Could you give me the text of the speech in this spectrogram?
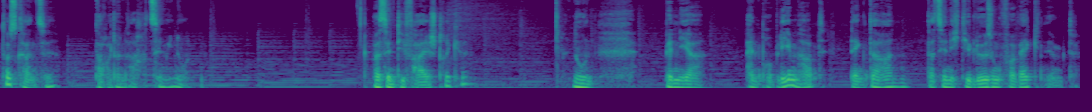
Das Ganze dauert dann 18 Minuten. Was sind die Fallstricke? Nun, wenn ihr ein Problem habt, denkt daran, dass ihr nicht die Lösung vorwegnimmt.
